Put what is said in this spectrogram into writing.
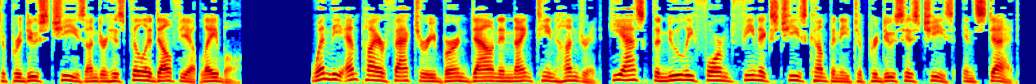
to produce cheese under his Philadelphia label. When the Empire factory burned down in 1900, he asked the newly formed Phoenix Cheese Company to produce his cheese, instead.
